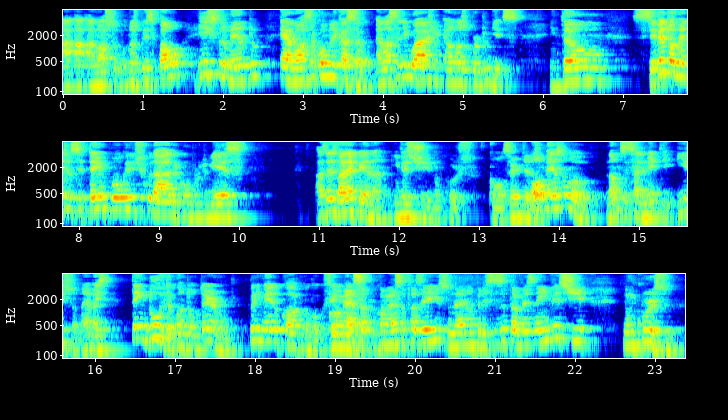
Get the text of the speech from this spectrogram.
A, a, a nosso, o nosso principal instrumento é a nossa comunicação, é a nossa linguagem, é o nosso português. Então, se eventualmente você tem um pouco de dificuldade com o português, às vezes vale a pena investir num curso. Com certeza. Ou mesmo, não necessariamente isso, né? Mas tem dúvida quanto a um termo? Primeiro coloca no Google. começa, começa a fazer isso, né? Não precisa talvez nem investir num curso,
